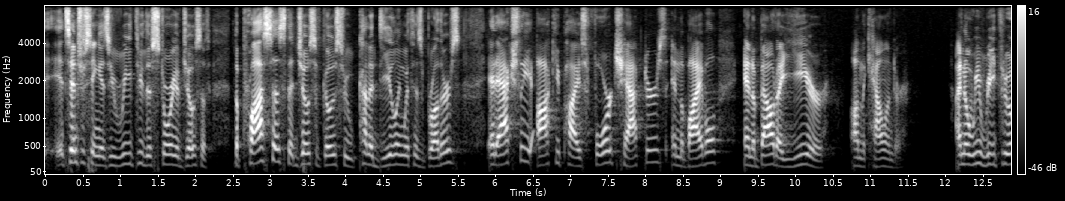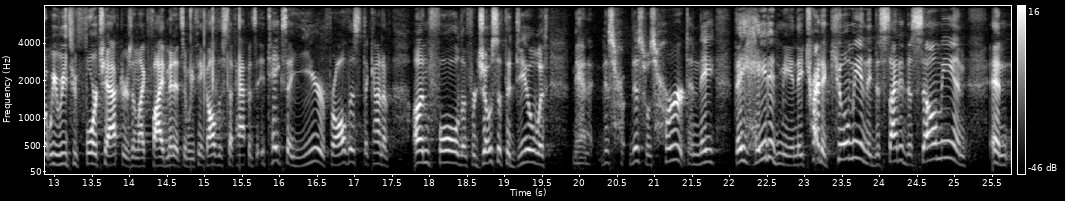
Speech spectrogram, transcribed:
It's interesting as you read through the story of Joseph, the process that Joseph goes through, kind of dealing with his brothers, it actually occupies four chapters in the Bible and about a year on the calendar. I know we read through it, we read through four chapters in like five minutes and we think all this stuff happens. It takes a year for all this to kind of unfold and for Joseph to deal with, man, this, this was hurt and they, they hated me and they tried to kill me and they decided to sell me and, and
